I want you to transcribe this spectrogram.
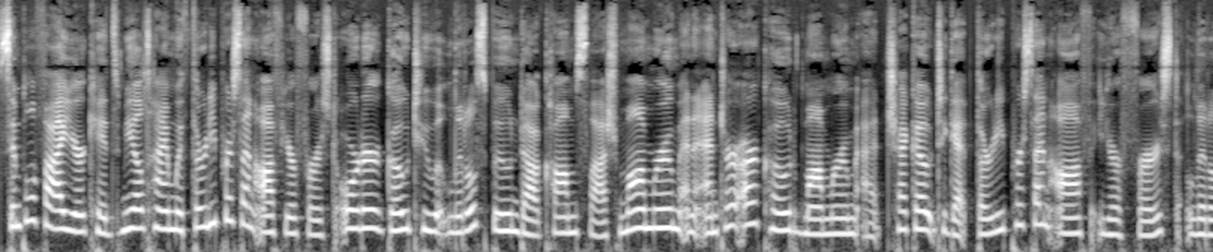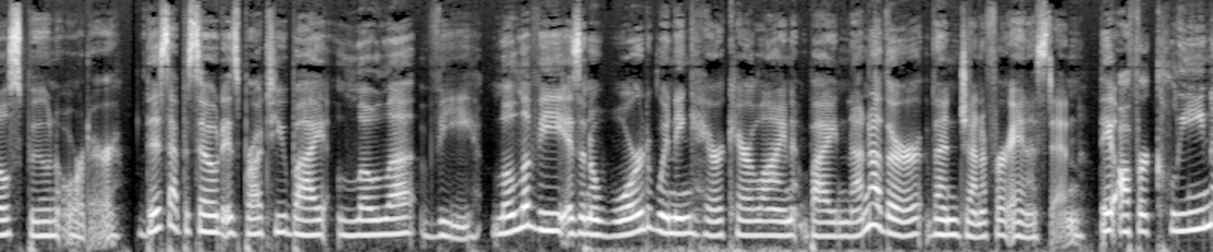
Simplify your kids' mealtime with 30% off your first order. Go to littlespoon.com slash momroom and enter our code momroom at checkout to get 30% off your first Little Spoon order. This episode is brought to you by LolaVie. Lola V is an award-winning hair care line by none other than Jennifer Aniston. They offer clean,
